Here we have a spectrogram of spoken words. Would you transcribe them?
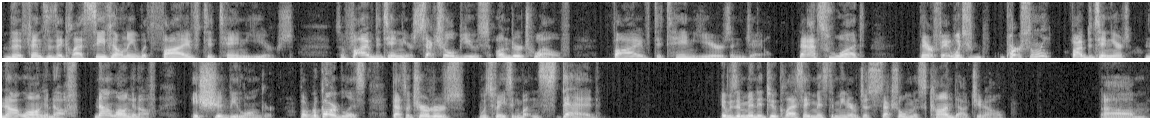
the offense is a class C felony with five to 10 years. So five to 10 years, sexual abuse under 12, five to 10 years in jail. That's what they're, fa- which personally, five to 10 years, not long enough. Not long enough. It should be longer. But regardless, that's what Charters was facing. But instead, it was amended to a class A misdemeanor of just sexual misconduct, you know. Um,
